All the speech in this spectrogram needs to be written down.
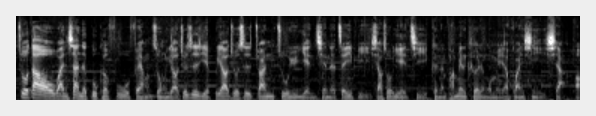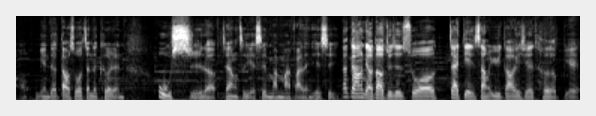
做到完善的顾客服务非常重要，就是也不要就是专注于眼前的这一笔销售业绩，可能旁边的客人我们也要关心一下，哦，免得到时候真的客人误食了，这样子也是蛮麻烦的一些事情。那刚刚聊到就是说，在电商遇到一些特别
